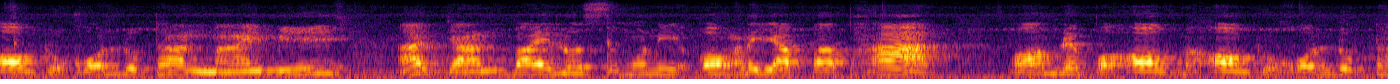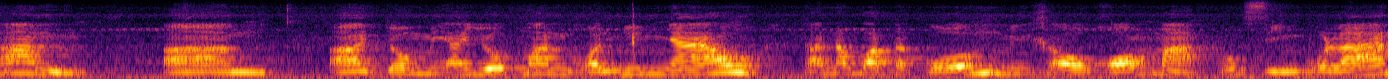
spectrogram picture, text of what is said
ออกทุกคนทุกท่านหมายมี อาจารย์ไวรุสมุนีองระยาประพาสพร้อมด้วยปอออกมาออกทุกคนทุกท่านอ่า จงมีอายุมั่นขอนยืนยาวธนวัตโกงมีเข้าของหมากทุกสิ่งโบราณ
